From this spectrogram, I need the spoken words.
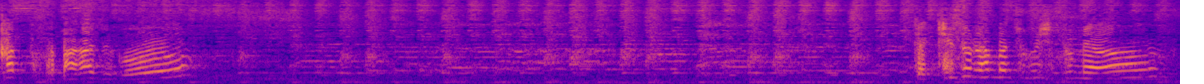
카트 막아주고. 자, 기술을 한번 주고 싶으면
